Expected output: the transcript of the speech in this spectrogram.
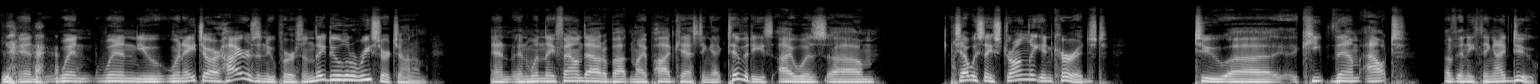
and when when you when HR hires a new person, they do a little research on them. And and when they found out about my podcasting activities, I was um, shall we say strongly encouraged to uh, keep them out of anything I do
